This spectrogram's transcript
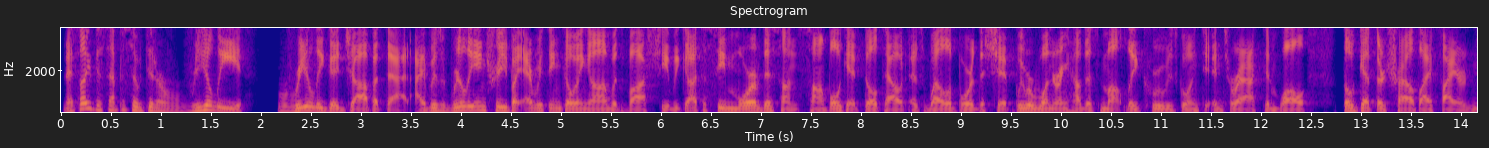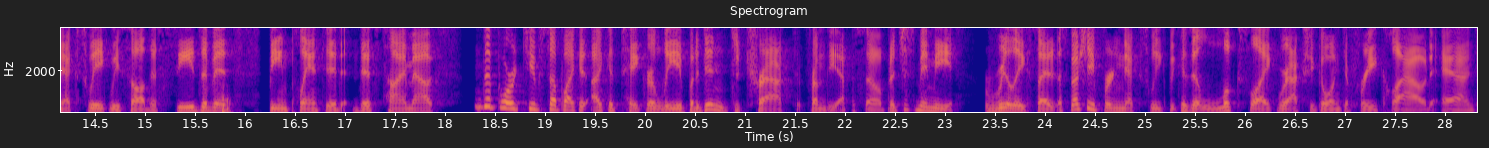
And I feel like this episode did a really, really good job at that. I was really intrigued by everything going on with Vashti. We got to see more of this ensemble get built out as well aboard the ship. We were wondering how this motley crew is going to interact, and while they'll get their trial by fire next week, we saw the seeds of it being planted this time out. The Borg cube stuff I could I could take or leave, but it didn't detract from the episode. But it just made me really excited, especially for next week, because it looks like we're actually going to Freecloud and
